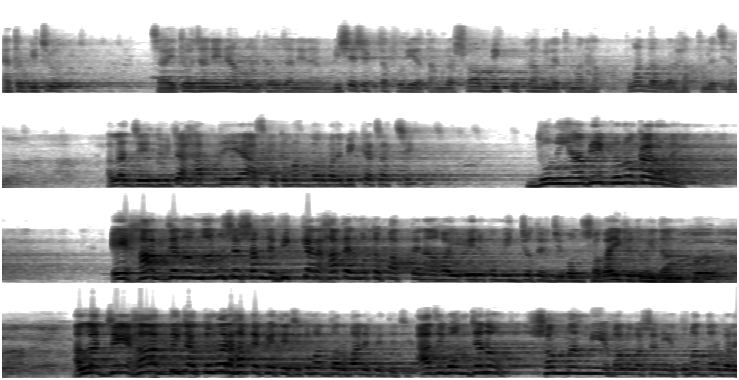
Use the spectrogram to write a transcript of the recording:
এত কিছু চাইতেও জানি না, বলতেও জানি না। বিশেষ একটা ফরিয়াত আমরা সব ভিক্ষুকরা মিলে তোমার হাত, তোমার দরবারে হাত তুলেছি আল্লাহ। আল্লাহ যে দুইটা হাত দিয়ে আজকে তোমার দরবারে ভিক্ষা চাচ্ছি, দুনিয়াবি কোনো কারণে এই হাত যেন মানুষের সামনে ভিক্ষার হাতের মতো পাততে না হয়, এরকম ইজ্জতের জীবন সবাইকে তুমি দান করো। আল্লাহ যে হাত দুইটা তোমার হাতে পেতেছি, তোমার দরবারে পেতেছি। আজীবন যেন সম্মান নিয়ে, ভালোবাসা নিয়ে তোমার দরবারে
